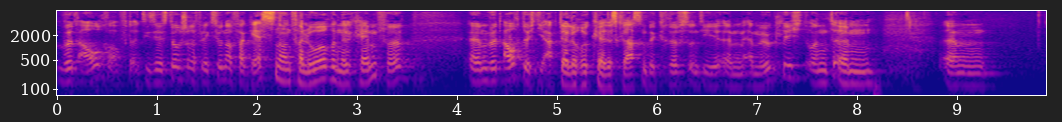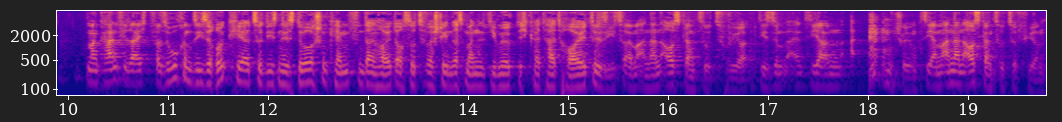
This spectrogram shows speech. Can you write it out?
wird auch, auf, diese historische Reflexion auf vergessene und verlorene Kämpfe ähm, wird auch durch die aktuelle Rückkehr des Klassenbegriffs und die ähm, ermöglicht. Und ähm, ähm, man kann vielleicht versuchen, diese Rückkehr zu diesen historischen Kämpfen dann heute auch so zu verstehen, dass man die Möglichkeit hat, heute sie zu einem anderen Ausgang zuzuführen, diese, sie, einem, Entschuldigung, sie einem anderen Ausgang zuzuführen.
